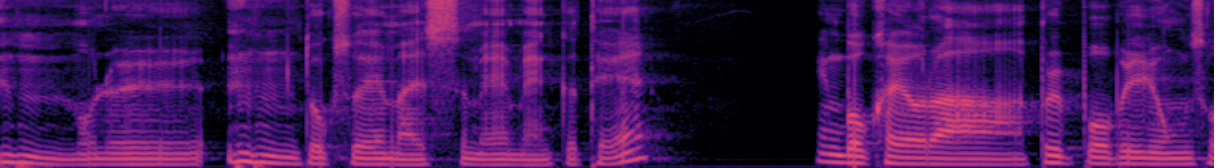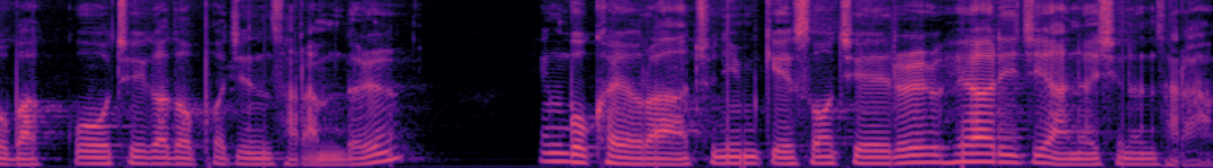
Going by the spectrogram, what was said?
음, 오늘 독서의 말씀의 맨 끝에 행복하여라 불법을 용서받고 죄가 덮어진 사람들 행복하여라 주님께서 죄를 헤아리지 않으시는 사람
